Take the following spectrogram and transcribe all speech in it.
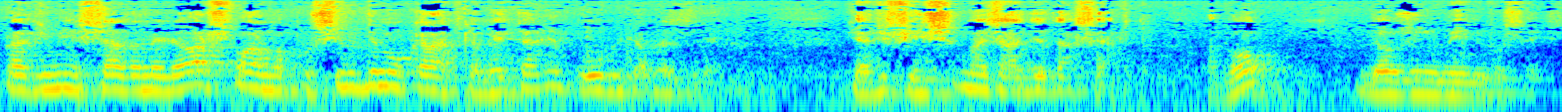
para administrar da melhor forma possível, democraticamente, a República Brasileira. Que é difícil, mas há de dar certo. Tá bom? Deus ilumine vocês.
